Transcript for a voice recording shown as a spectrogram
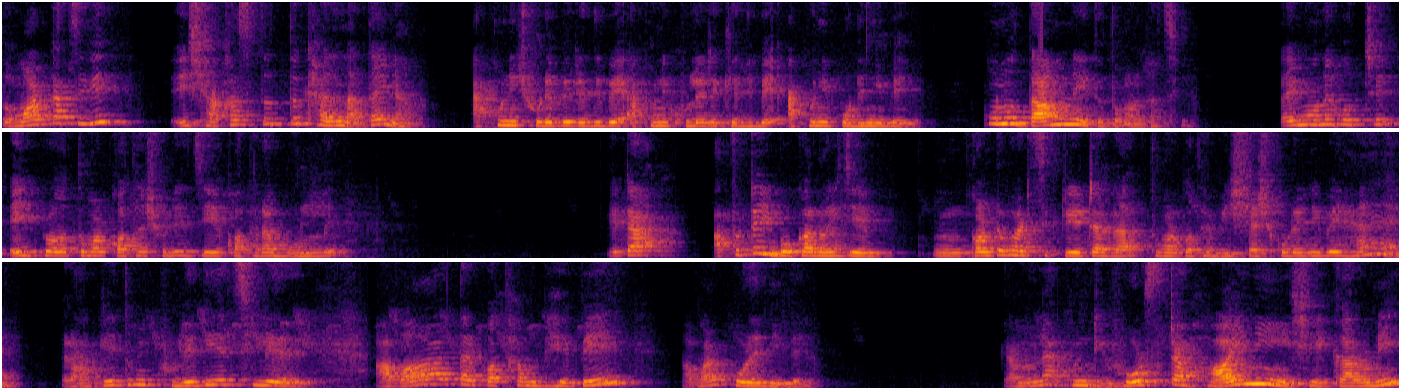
তোমার কাছে কি এই শাখা সিঁদুর তো খেলনা, তাই না? এখনই ছুঁড়ে বেড়ে দিবে, এখনই খুলে রেখে দিবে, এখনই পরে নিবে। কোনো দাম নেই তো তোমার কাছে। তাই মনে হচ্ছে এই তোমার কথা শুনে যে কথাটা বললে, এটা এতটাই বোকা নয় যে কন্ট্রোভার্সি ক্রিয়েটাররা তোমার কথা বিশ্বাস করে নেবে। হ্যাঁ রাগে তুমি খুলে দিয়েছিলে, আবার তার কথা ভেবে আবার করে দিলে। কেননা এখন ডিভোর্সটা হয়নি, সেই কারণেই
